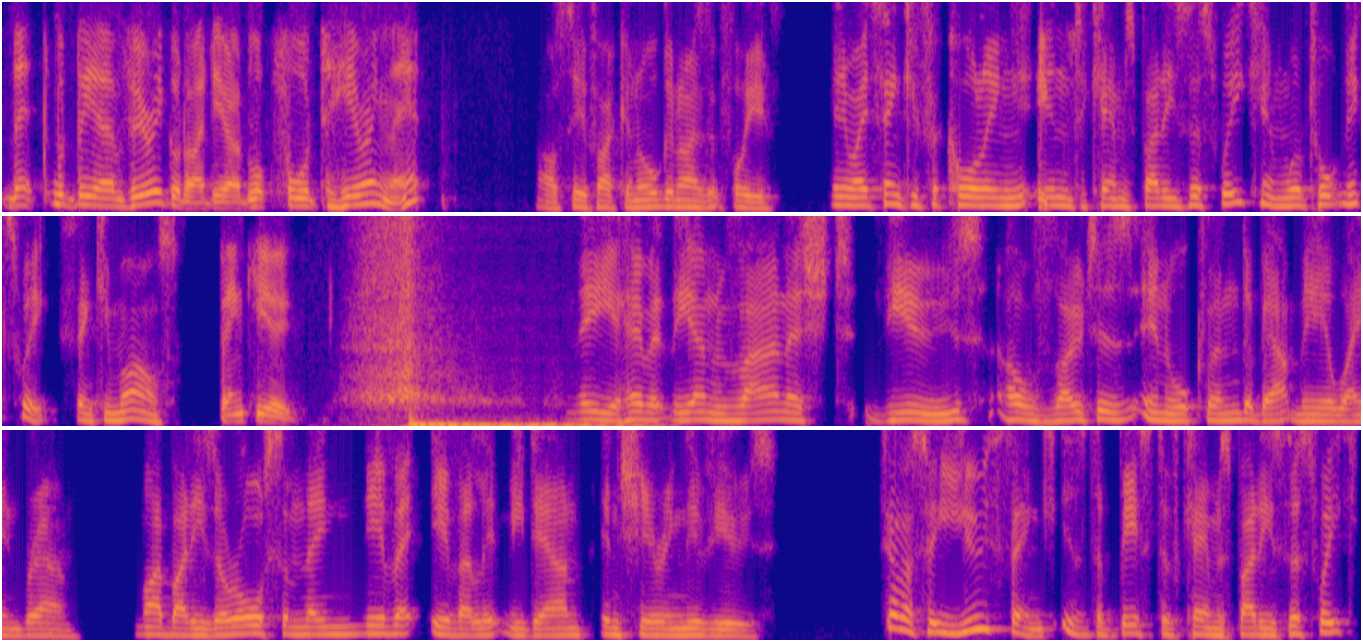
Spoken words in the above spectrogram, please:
that would be a very good idea. I'd look forward to hearing that. I'll see if I can organise it for you. Anyway, thank you for calling in to Cam's Buddies this week, and we'll talk next week. Thank you, Miles. Thank you. There you have it, the unvarnished views of voters in Auckland about Mayor Wayne Brown. My buddies are awesome. They never, ever let me down in sharing their views. Tell us who you think is the best of Cam's Buddies this week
